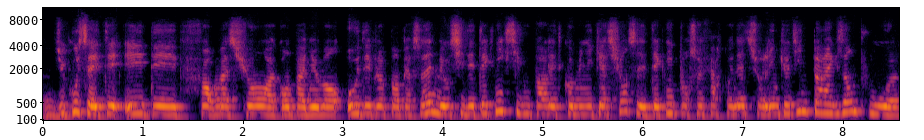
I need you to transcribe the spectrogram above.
Du coup, ça a été et des formations, accompagnement au développement personnel, mais aussi des techniques. Si vous parlez de communication, c'est des techniques pour se faire connaître sur LinkedIn, par exemple. Euh?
